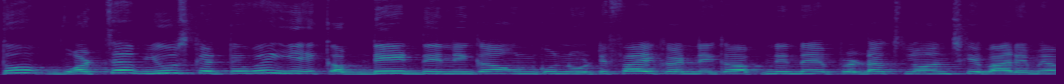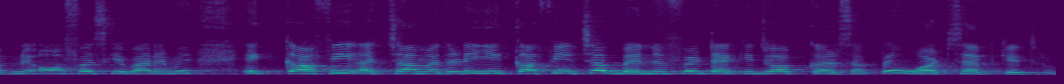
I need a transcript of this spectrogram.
तो व्हाट्सएप यूज़ करते हुए ये एक अपडेट देने का, उनको नोटिफाई करने का, अपने नए प्रोडक्ट्स लॉन्च के बारे में, अपने ऑफर्स के बारे में एक काफ़ी अच्छा मेथड है। ये काफ़ी अच्छा बेनिफिट है कि जो आप कर सकते हैं व्हाट्सएप के थ्रू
